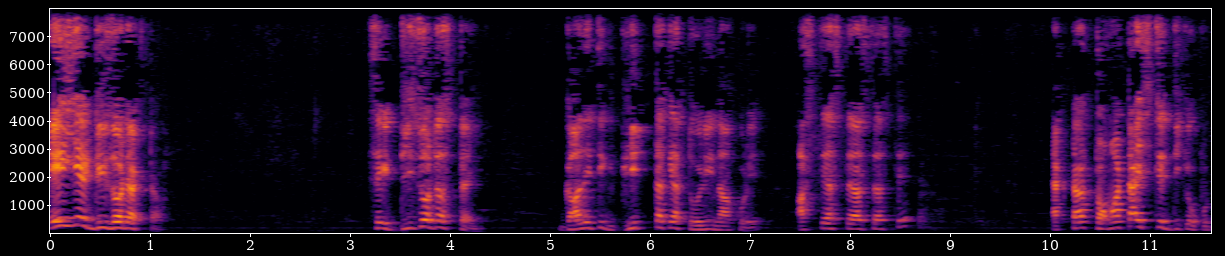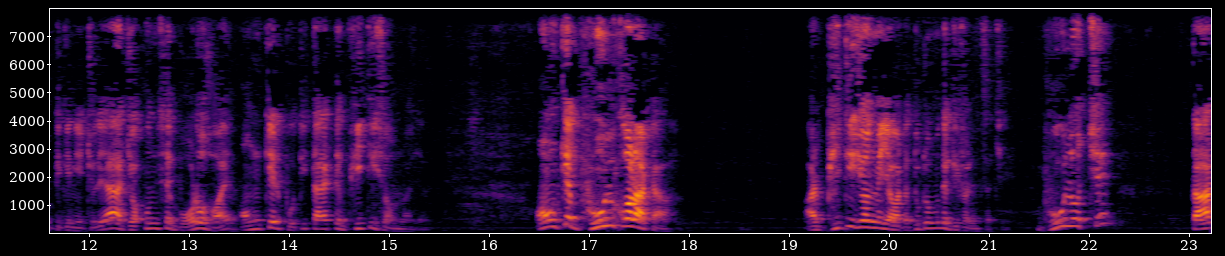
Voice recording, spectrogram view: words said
এই যে ডিসঅর্ডারটা সেই ডিসঅর্ডারটাই গাণিতিক ভিতটাকে আর তৈরি না করে আস্তে আস্তে আস্তে আস্তে একটা টমাটাইস্টের দিকে উপর দিকে নিয়ে চলে যায়। আর যখন সে বড় হয়, অঙ্কের প্রতি তার একটা ভীতি জন্মা যায়। অঙ্কে ভুল করাটা আর ভীতি জন্মে যাওয়াটা দুটোর মধ্যে ডিফারেন্স আছে। ভুল হচ্ছে তার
